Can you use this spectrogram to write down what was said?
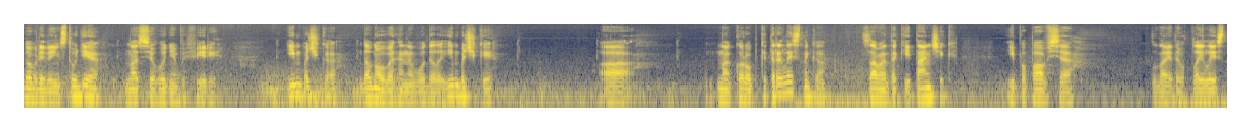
Добрий день, студія. У нас сьогодні в ефірі імбочка. Давно ВГ не вводили імбочки. А на коробки трилисника саме такий танчик і попався, знаєте, в плейлист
